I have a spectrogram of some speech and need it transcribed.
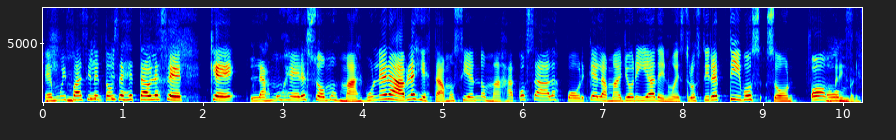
Es muy fácil entonces establecer que las mujeres somos más vulnerables y estamos siendo más acosadas porque la mayoría de nuestros directivos son hombres.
